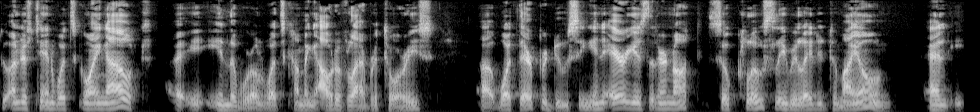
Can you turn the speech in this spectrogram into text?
to understand what's going out uh, in the world, what's coming out of laboratories, uh, what they're producing in areas that are not so closely related to my own. And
